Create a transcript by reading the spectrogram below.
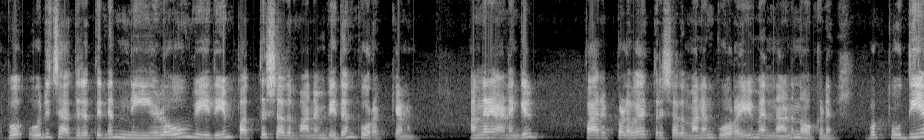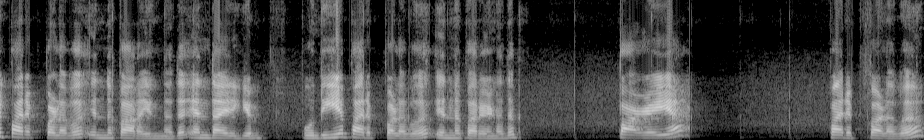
അപ്പോൾ ഒരു ചതുരത്തിന്റെ നീളവും വീതിയും പത്ത് ശതമാനം വീതം കുറയ്ക്കണം. അങ്ങനെയാണെങ്കിൽ പരപ്പളവ് എത്ര ശതമാനം കുറയും എന്നാണ് നോക്കണേ. അപ്പൊ പുതിയ പരപ്പളവ് എന്ന് പറയുന്നത് എന്തായിരിക്കും? പുതിയ പരപ്പളവ് എന്ന് പറയുന്നത് പഴയ പരപ്പളവ്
